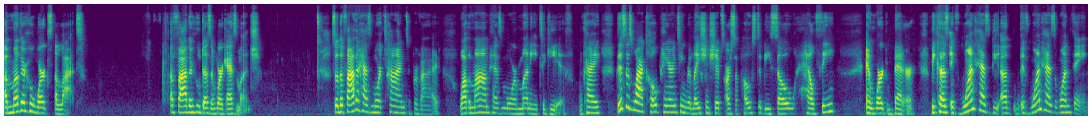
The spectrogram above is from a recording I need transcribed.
a mother who works a lot, a father who doesn't work as much. So the father has more time to provide, while the mom has more money to give. Okay. This is why co parenting relationships are supposed to be so healthy and work better because if one has the other if one has one thing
